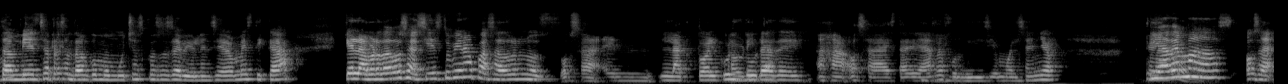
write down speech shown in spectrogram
También se presentaron como muchas cosas de violencia doméstica, que la verdad, o sea, si estuviera pasado en los, o sea, en la actual cultura de, ajá, o sea, estaría refundidísimo el señor. Y además, o sea,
